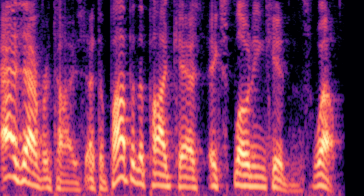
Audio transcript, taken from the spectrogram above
as advertised at the top of the podcast, Exploding Kittens. Well,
